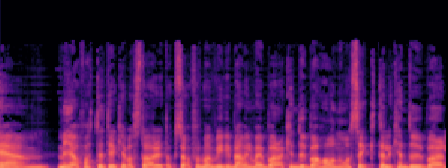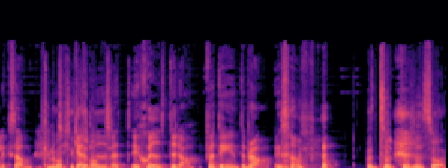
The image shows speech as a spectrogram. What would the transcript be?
Um, men jag fattar att det kan vara störigt också. För man vill, ibland vill man ju bara, kan du bara ha en åsikt? Eller kan du bara liksom kan du bara tycka, tycka att livet är skit idag? För att det är inte bra. Liksom. typ precis så.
